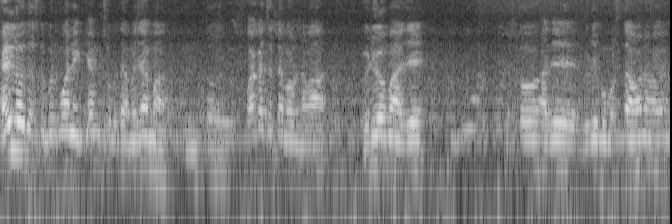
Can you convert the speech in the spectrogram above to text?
હેલો દોસ્તો ગુડ મોર્નિંગ કેમ છો બધા? મજામાં? તો સ્વાગત છે તમારું નવા વિડીયોમાં આજે. દોસ્તો, આજે વીડિયો બહુ મસ્ત આવવાનો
